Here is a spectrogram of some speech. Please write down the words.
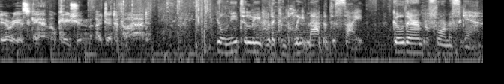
Area scan location identified. You'll need to leave with a complete map of the site. Go there and perform a scan.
